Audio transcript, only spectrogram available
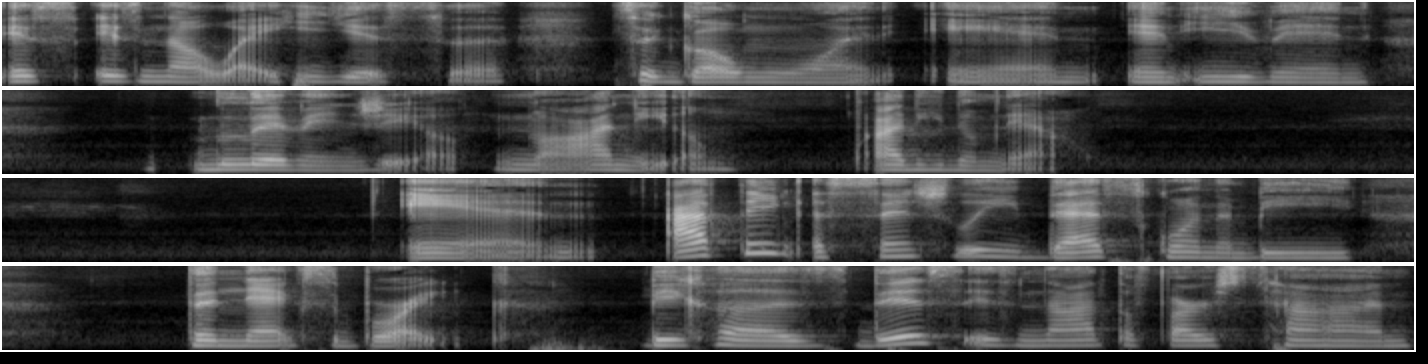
It's it's no way he gets to to go on and and even live in jail. No, I need him. I need him now. And I think essentially that's going to be the next break because this is not the first time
